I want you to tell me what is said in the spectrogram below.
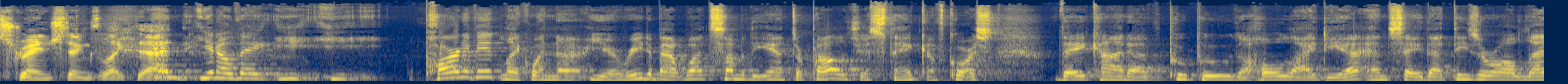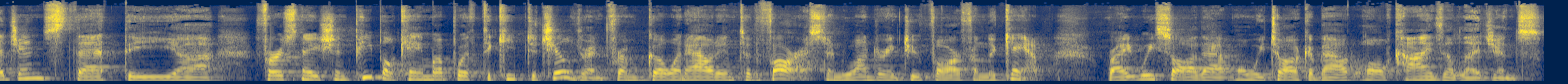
Strange things like that. And you know they he, he, part of it, like when uh, you read about what some of the anthropologists think, of course. They kind of poo poo the whole idea and say that these are all legends that the uh, First Nation people came up with to keep the children from going out into the forest and wandering too far from the camp, right? We saw that when we talk about all kinds of legends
